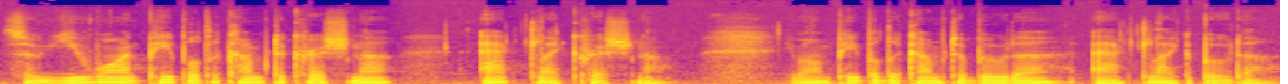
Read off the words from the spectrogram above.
So you want people to come to Krishna, act like Krishna. You want people to come to Buddha, act like Buddha.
